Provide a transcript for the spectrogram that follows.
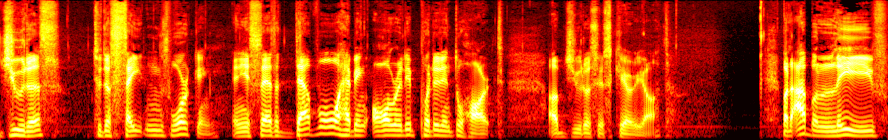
Judas to the Satan's working. And he says, the devil having already put it into heart of Judas Iscariot. But I believe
